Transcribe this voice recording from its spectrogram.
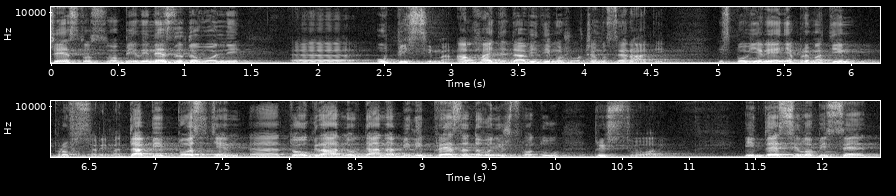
često smo bili nezadovoljni e, upisima, ali hajde da vidimo o čemu se radi. Iz povjerenja prema tim profesorima. Da bi posljen e, tog radnog dana bili prezadovoljni što smo tu prisustvovali. I desilo bi se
